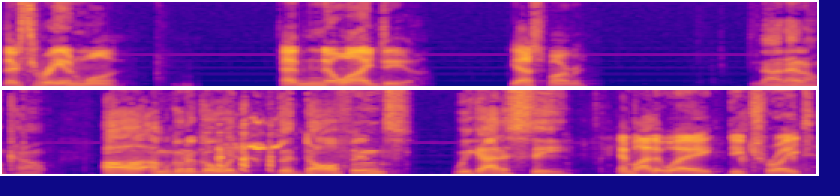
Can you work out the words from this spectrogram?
They're three and one. I have no idea. Yes, Marvin. Nah, that don't count. Uh, I'm gonna go with the Dolphins. We got to see. And by the way, Detroit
